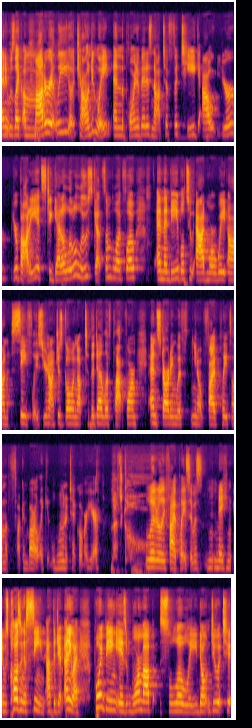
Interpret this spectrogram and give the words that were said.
and it mm, was like a moderately uh, challenging weight and the point of it is not to fatigue out your your body it's to get a little loose get some blood flow and then be able to add more weight on safely. So you're not just going up to the deadlift platform and starting with you know five plates on the fucking bar like lunatic over here let's go. Literally five plates. It was making it was causing a scene at the gym. Anyway point being is warm up slowly. Don't do it to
